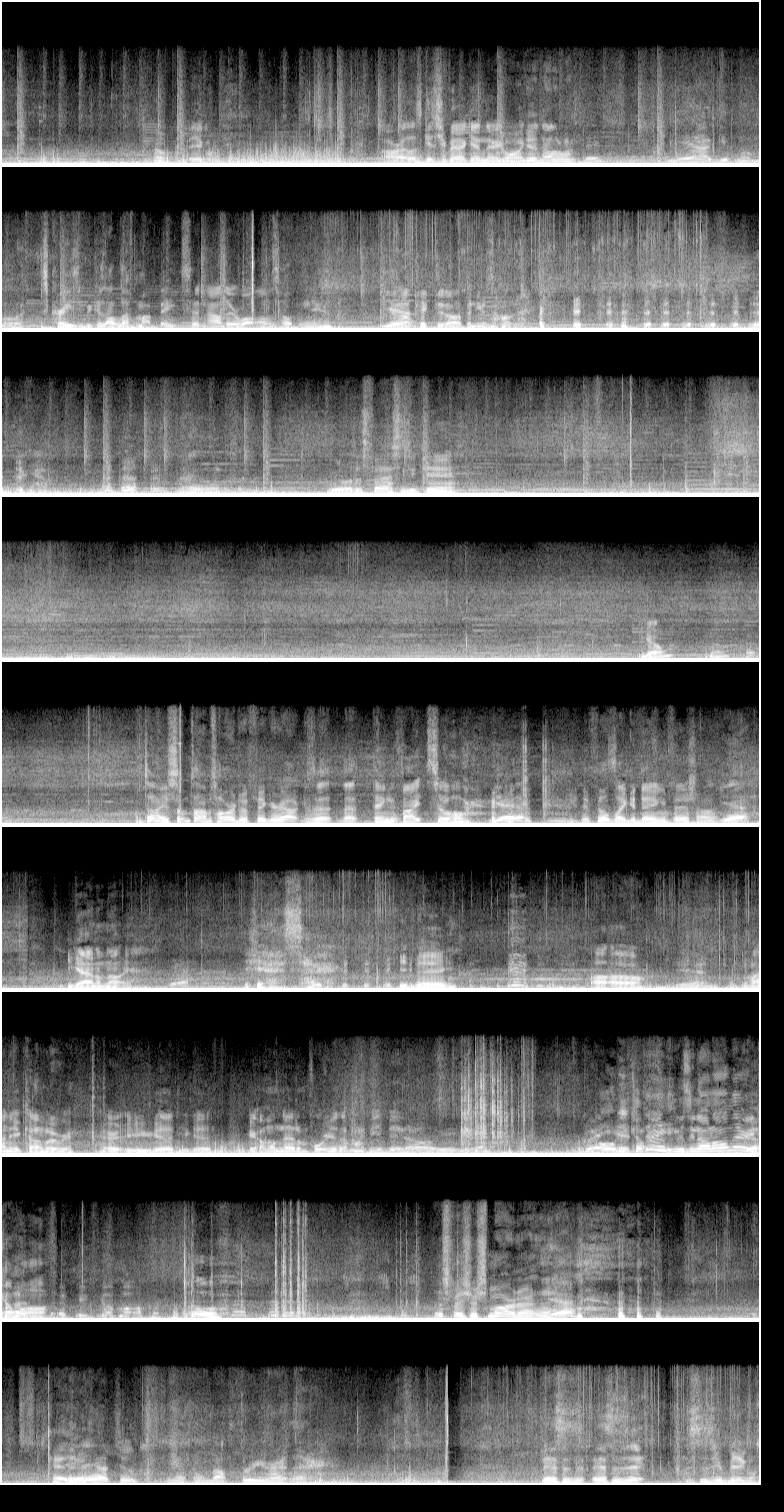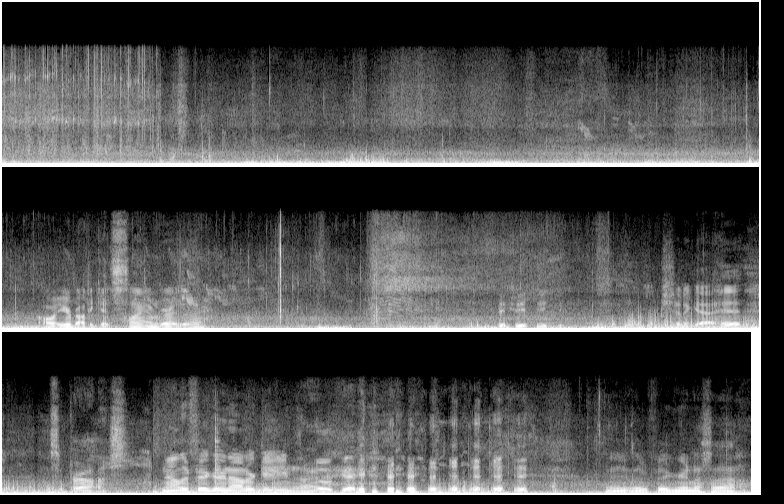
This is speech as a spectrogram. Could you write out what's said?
Oh, big one. All right, let's get you back in there. You want to get another one? Okay. Yeah, I'll get one more. It's crazy because I left my bait sitting out there while I was helping you. And I picked it up and he was on there. Reel it as fast as you can. You got one? No? I'm telling you, sometimes hard to figure out because that, that thing Yeah. fights so hard. Yeah. it feels like a dang fish on it. Yeah. You got him, don't you? Yeah. Yes, sir. you big? Uh-oh. Yeah. You might need to come over. Are you good? You good? Here, I'm gonna net him for you. That might be a big. Oh, yeah. Great. Oh, he come? Was he not on there? He come off. He come off. Oh. Those fish are smart, aren't they? Yeah. Okay, there. there too. About three right there. This is this is it. This is your big one. Oh, you're about to get slammed right there. Should have got hit. Surprise. Now they're figuring out our games, aren't okay. they? They're figuring us out.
